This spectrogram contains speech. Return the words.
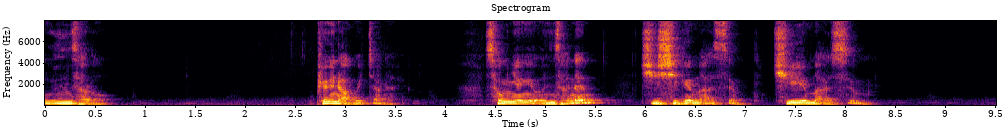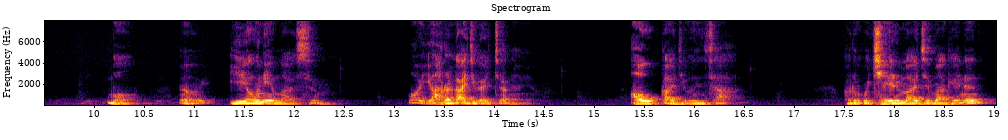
은사로 표현하고 있잖아요. 성령의 은사는 지식의 말씀, 지혜의 말씀, 뭐 어, 예언의 말씀, 뭐 여러 가지가 있잖아요. 아홉 가지 은사. 그리고 제일 마지막에는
